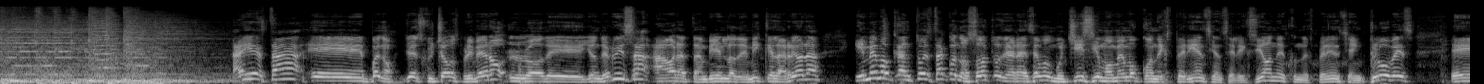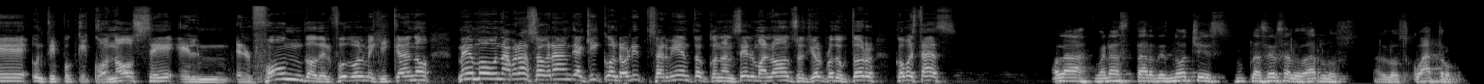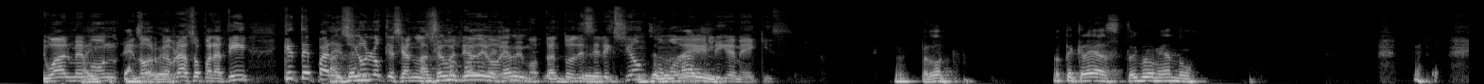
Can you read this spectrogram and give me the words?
Ahí está, eh, bueno, ya escuchamos primero lo de John de Luisa, ahora también lo de Miquel Arriola. Y Memo Cantó está con nosotros, le agradecemos muchísimo, Memo, con experiencia en selecciones, con experiencia en clubes, eh, un tipo que conoce el, el, fondo del fútbol mexicano. Memo, un abrazo grande aquí con Raulito Sarmiento, con Anselmo Alonso, el señor productor, ¿cómo estás? Hola, buenas tardes, noches, un placer saludarlos a los cuatro. Igual, Memo, un enorme abrazo para ti. ¿Qué te pareció Anselmo, lo que se anunció Anselmo el día de hoy, el- Memo? Tanto de el- selección el como de y- Liga MX. Perdón, no te creas, estoy bromeando.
